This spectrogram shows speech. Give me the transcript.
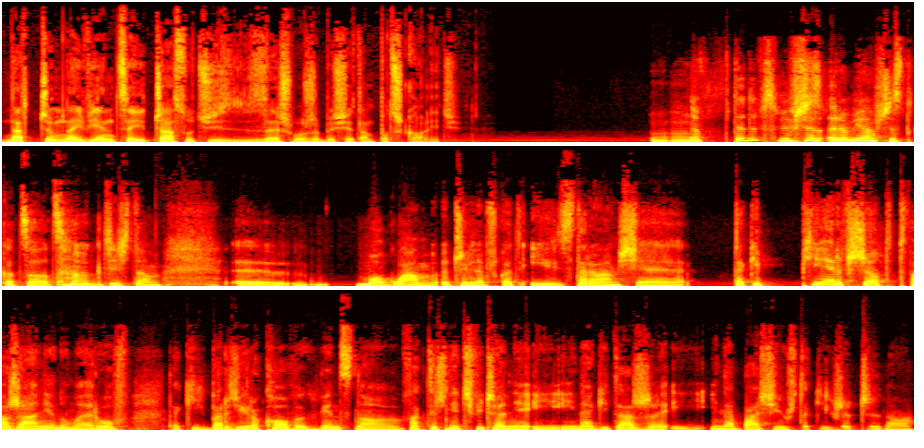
nad czym najwięcej czasu ci zeszło, żeby się tam podszkolić? No wtedy w sobie robiłam wszystko, co, co gdzieś tam y, mogłam, czyli na przykład i starałam się takie pierwsze odtwarzanie numerów, takich bardziej rockowych, więc no faktycznie ćwiczenie i, i na gitarze, i, i na basie już takich rzeczy, no,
